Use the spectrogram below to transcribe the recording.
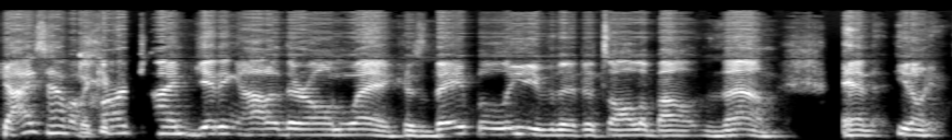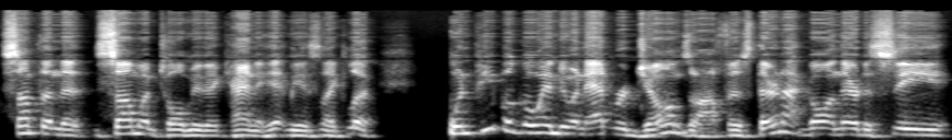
Guys have a like hard if, time getting out of their own way because they believe that it's all about them. And, you know, something that someone told me that kind of hit me is like, look, when people go into an Edward Jones office, they're not going there to see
